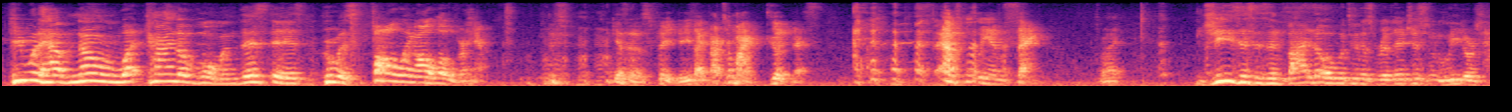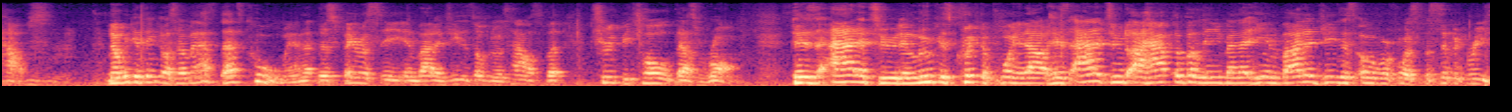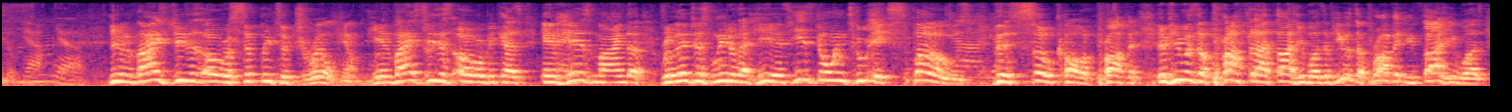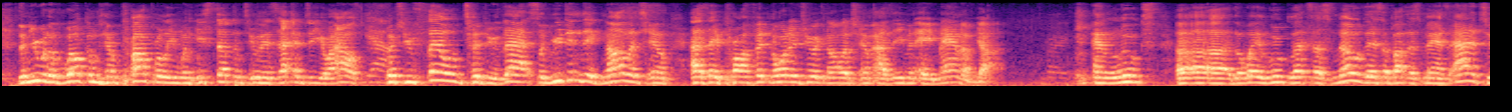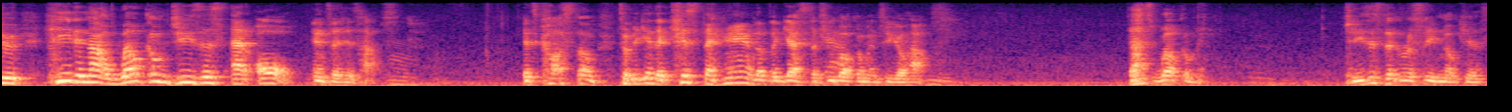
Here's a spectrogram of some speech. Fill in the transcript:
he would have known what kind of woman this is who is falling all over him." Kissing his feet. He's like, "Oh my goodness, it's absolutely insane, right?" Jesus is invited over to this religious leader's house. Now we can think to ourselves, man, that's, that's cool, man, that this Pharisee invited Jesus over to his house, but truth be told, that's wrong. His attitude, and Luke is quick to point it out, his attitude, I have to believe, man, that he invited Jesus over for a specific reason. Yeah. Yeah. He invites Jesus over simply to drill him. He invites Jesus over because, in his mind, the religious leader that he is, he's going to expose Yeah, yeah. this so called prophet. If he was a prophet I thought he was, if he was a prophet you thought he was, then you would have welcomed him properly when he stepped into, his, into your house. Yeah. But you failed to do that, so you didn't acknowledge him as a prophet, nor did you acknowledge him as even a man of God and Luke's uh, uh, uh, the way Luke lets us know this about this man's attitude, he did not welcome Jesus at all into his house. It's custom to begin to kiss the hand of the guest that you welcome into your house. That's welcoming. Jesus didn't receive no kiss.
